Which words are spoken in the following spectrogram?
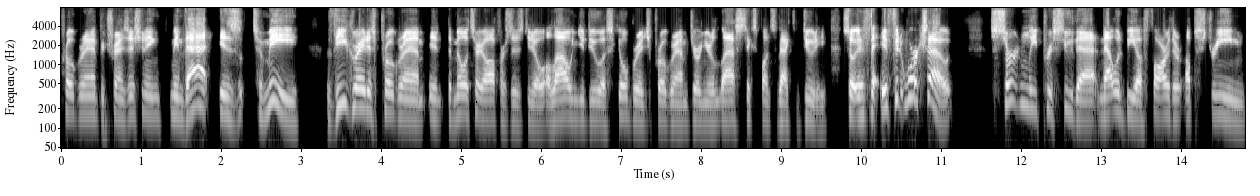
program, if you're transitioning, I mean that is to me the greatest program in the military offers is you know allowing you to do a SkillBridge program during your last six months of active duty so if the, if it works out certainly pursue that and that would be a farther upstream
